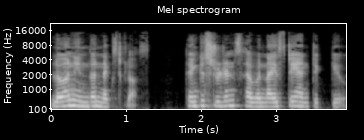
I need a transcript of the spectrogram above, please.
learn in the next class. Thank you students. Have a nice day and take care.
